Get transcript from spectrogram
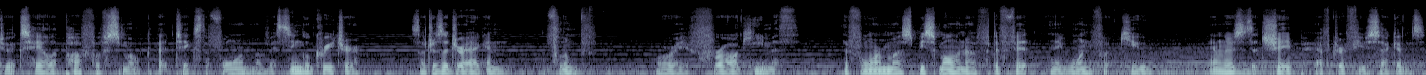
to exhale a puff of smoke that takes the form of a single creature, such as a dragon, a flumph, or a froghemoth. The form must be small enough to fit in a one foot cube and loses its shape after a few seconds,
